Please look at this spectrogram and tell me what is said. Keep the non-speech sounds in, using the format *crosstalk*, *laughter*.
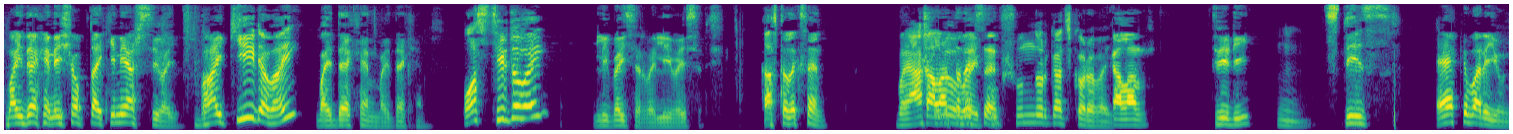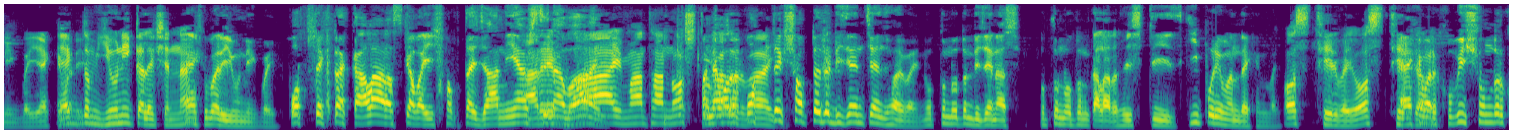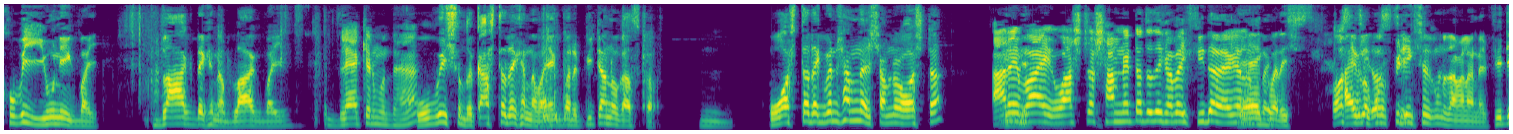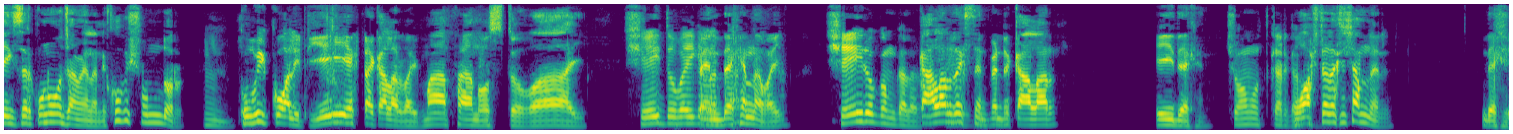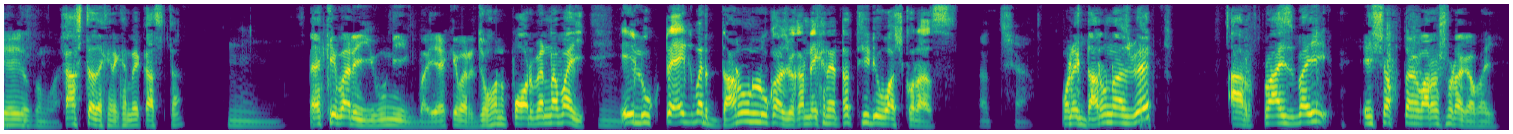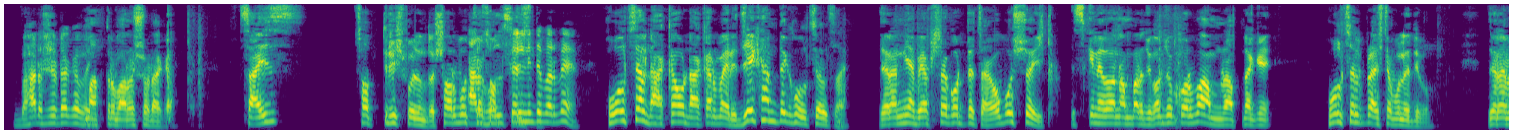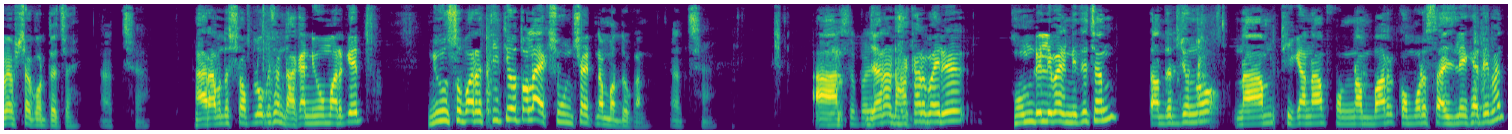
ভাই দেখেন এই সপ্তাহে কিনে আসছি ভাই। ভাই কি এটা ভাই? ভাই দেখেন ভাই দেখেন। অস্থির তো ভাই। লিভাইসের ভাই লিভাইসের কাজটা দেখছেন? ভাই কালারটা দেখছেন? খুব সুন্দর কাজ করে ভাই। Colour three D hmm. Stitch একেবারে ইউনিক ভাই একদম ইউনিক কালেকশন না? একেবারে ইউনিক ভাই। প্রত্যেকটা কালার আজকে ভাই সপ্তাহে যা নিয়ে আসছি না ভাই। মাথা নষ্ট মানে আমাদের প্রত্যেক সপ্তাহে তো ডিজাইন চেঞ্জ হয় ভাই নতুন নতুন ডিজাইন আসে নতুন নতুন কালার আছে স্টিচ কি পরিমাণ দেখেন ভাই। অস্থির ভাই অস্থির একেবারে খুবই সুন্দর খুবই ইউনিক ভাই। ব্ল্যাক দেখেন না ব্ল্যাক ভাই। ব্ল্যাক এর মধ্যে হ্যাঁ? খুবই সুন্দর কাজটা দেখেন না ভাই একবারে পিটানো কাজ করা। হুম। ওয়াশটা দেখবেন সামনে সামনের ওয়াশটা আরে ভাই ওয়াশটা সামনেরটা তো দেখা ভাই ফিদা হয়ে গেল একবারে এগুলো কোনো অস্থির। ফিটিংস এর কোনো ঝামেলা নাই। ফিটিংস এর কোনো ঝামেলা নেই খুবই সুন্দর। খুবই কোয়ালিটি এই একটা কালার ভাই মাথা নষ্ট ভাই। সেই তো ভাই। দেখেন না ভাই। সেই রকম কালার কালার দেখছেন প্যান্টের কালার এই দেখেন। চমৎকার ওয়াশটা সামনের? দেখেন। সেই রকম কাজটা দেখেন এখানে কাজটা। হুম। একেবারে ইউনিক ভাই একেবারে। যখন পরবেন না ভাই এই লুকটা একবার দারুণ লুক আসবে কারণ এখানে একটা থ্রি ডি ওয়াশ করা আছে। আচ্ছা। অনেক দারুণ আসবে। আর প্রাইস ভাই এই সপ্তাহে বারোশো টাকা ভাই। বারোশো টাকা মাত্র বারোশো টাকা। সাইজ ছত্রিশ পর্যন্ত সর্বোচ্চ হোলসেল নিতে পারবে? হোলসেল ঢাকা ও ঢাকার বাইরে যেখান থেকে হোলসেল চায়। যারা নিয়ে ব্যবসা করতে চায় অবশ্যই স্ক্রিনে দেওয়া নাম্বার যোগাযোগ করব আমরা আপনাকে হোলসেল প্রাইসটা বলে দিব যারা ব্যবসা করতে চায়। আচ্ছা। আর আমাদের সব location Dhaka New Market New সুপারের তৃতীয় তলা একশো উনষাট নাম্বার দোকান। আচ্ছা। আর যারা ঢাকার বাইরে হোম ডেলিভারি নিতে চান তাদের জন্য নাম ঠিকানা ফোন নাম্বার কোমরের সাইজ লিখে দেবেন।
